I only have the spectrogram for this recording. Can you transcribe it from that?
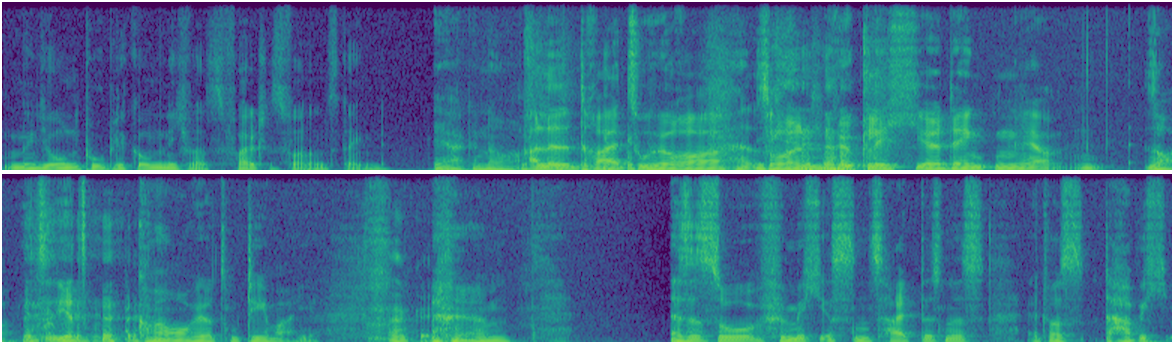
Millionenpublikum nicht was Falsches von uns denkt. Ja, genau. Alle drei Zuhörer sollen genau. wirklich äh, denken, ja, so, jetzt, jetzt kommen wir mal wieder zum Thema hier. Okay. Ähm, es ist so, für mich ist ein Side-Business etwas, da habe ich,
